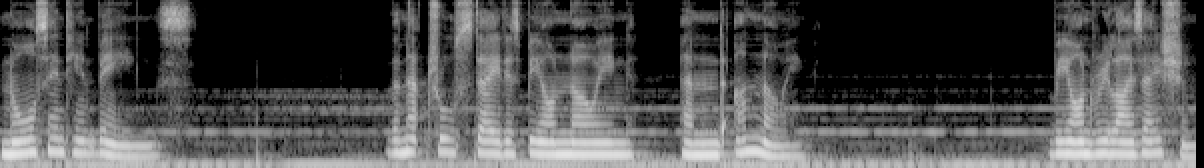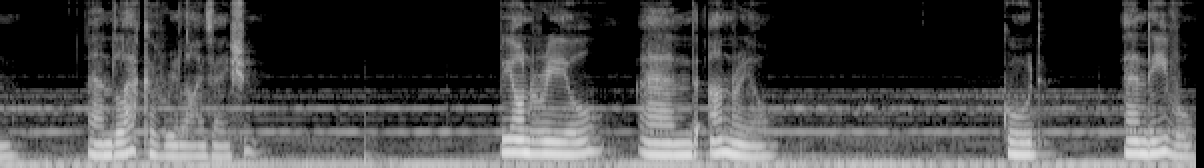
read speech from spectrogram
nor sentient beings, the natural state is beyond knowing and unknowing beyond realization and lack of realization, beyond real and unreal, good and evil,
